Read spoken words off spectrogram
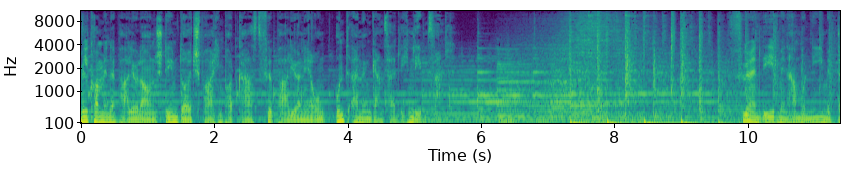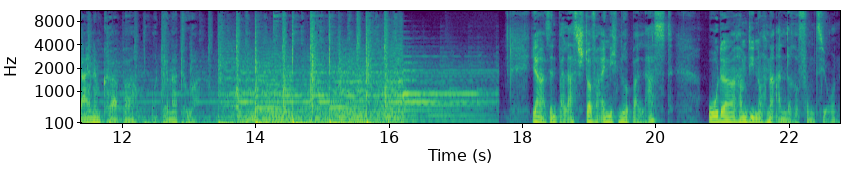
Willkommen in der Paleo Lounge, dem deutschsprachigen Podcast für Paleoernährung und einen ganzheitlichen Lebenswandel. Für ein Leben in Harmonie mit deinem Körper und der Natur. Ja, sind Ballaststoffe eigentlich nur Ballast oder haben die noch eine andere Funktion?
